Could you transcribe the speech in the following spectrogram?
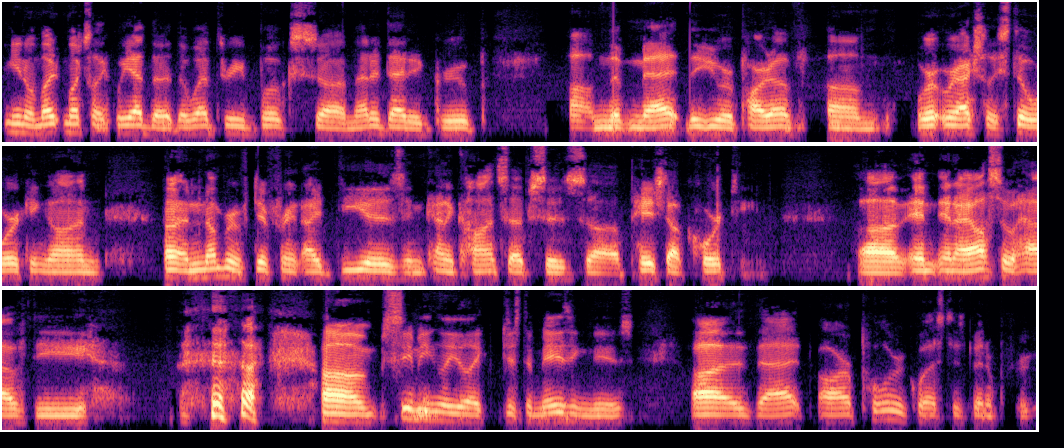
you know, much, much like we had the the Web three books uh, metadata group um, that met that you were part of. Um, we're we're actually still working on a number of different ideas and kind of concepts as uh, PageDAO core team. Uh, and and I also have the um, seemingly like just amazing news uh, that our pull request has been approved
